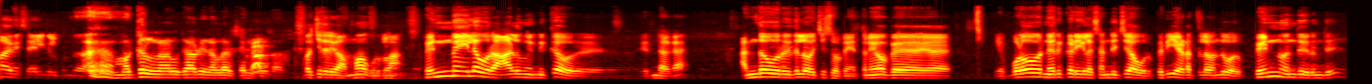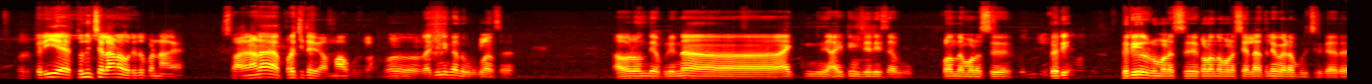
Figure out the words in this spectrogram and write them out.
மாதிரி செயல்கள் பண்றாரு? மக்கள் நலனுக்காக நல்லா செயல் பண்ணுறாரு புரட்சி தலைவர் அம்மா கொடுக்கலாம். பெண்மையில ஒரு ஆளுமை மிக்க ஒரு இருந்தாங்க. அந்த ஒரு இதுல வச்சு சொல்றேன். எத்தனையோ பே எவ்வளோ நெருக்கடிகளை சந்திச்சு ஒரு பெரிய இடத்துல வந்து ஒரு பெண் வந்து இருந்து ஒரு பெரிய துணிச்சலான ஒரு இது பண்ணாங்க. ஸோ அதனால புரட்சி தலைவர் அம்மாவை கொடுக்கலாம். ரஜினிகாந்த் கொடுக்கலாம் சார் அவர் வந்து எப்படின்னா ஆக்டிங் ஆக்டிங் சரி சார் குழந்தை மனசு பெரிய பெரியவர் மனசு குழந்தை மனசு எல்லாத்துலேயும் இடம் பிடிச்சிருக்காரு.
